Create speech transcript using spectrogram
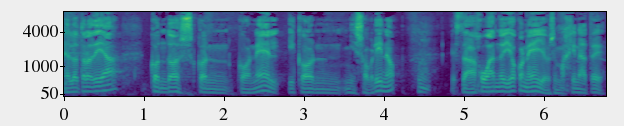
El otro día, con dos, con, con él y con mi sobrino, Hmm. estaba jugando yo con ellos, imagínate.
